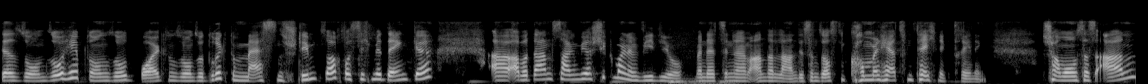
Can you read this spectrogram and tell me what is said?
der so und so hebt und so beugt und so und so drückt. Und meistens stimmt es auch, was ich mir denke. Äh, aber dann sagen wir, schick mal ein Video, wenn er jetzt in einem anderen Land ist. Ansonsten komm mal her zum Techniktraining. Schauen wir uns das an.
